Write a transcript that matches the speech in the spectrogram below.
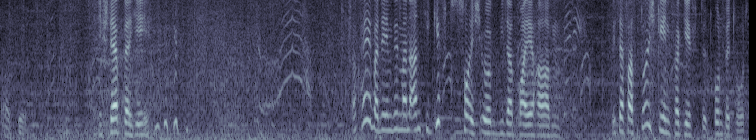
Okay. Ich sterbe da je. Okay, bei dem will man Anti-Gift-Zeug irgendwie dabei haben. Ist ja fast durchgehend vergiftet und bin tot.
